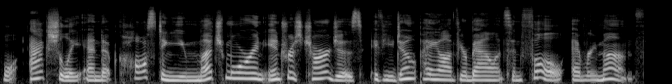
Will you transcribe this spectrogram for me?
will actually end up costing you much more in interest charges if you don't pay off your balance in full every month.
